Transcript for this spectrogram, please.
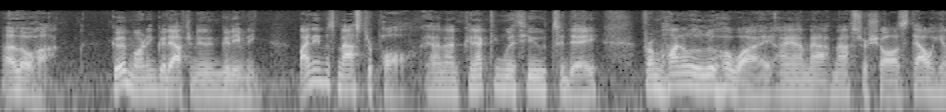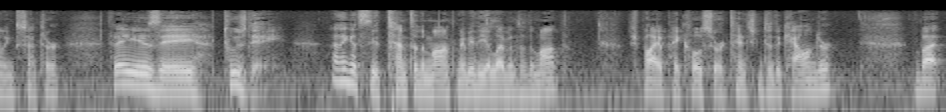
Aloha. Good morning, good afternoon, good evening. My name is Master Paul and I'm connecting with you today from Honolulu, Hawaii. I am at Master Sha's Tao Healing Center. Today is a Tuesday. I think it's the 10th of the month, maybe the 11th of the month. Should probably pay closer attention to the calendar. But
